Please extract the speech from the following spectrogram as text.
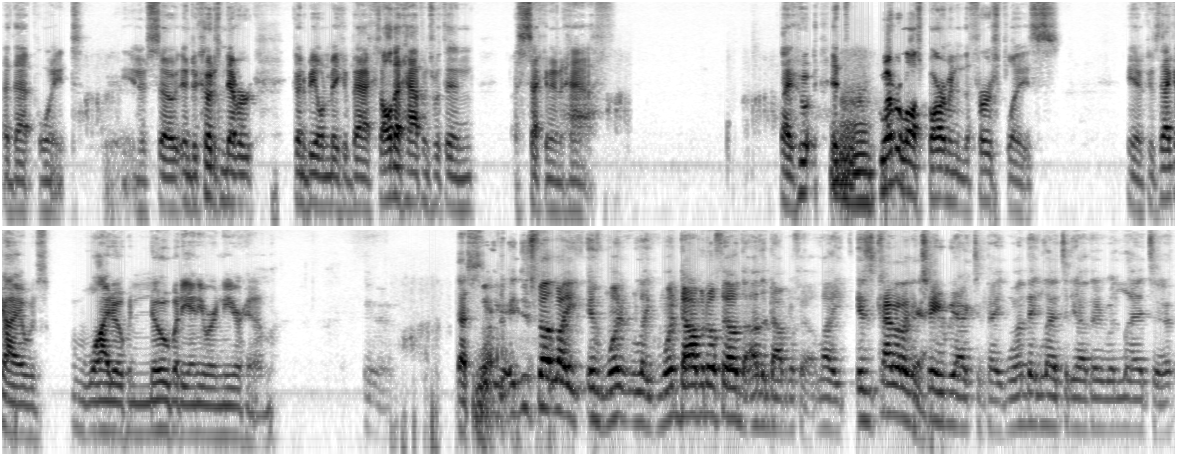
at that point. You know, so and Dakota's never going to be able to make it back because all that happens within a second and a half. Like who it, Mhm. whoever lost Bartman in the first place, you know, because that guy was wide open, nobody anywhere near him. Yeah. That's Yeah. It just felt like if one like one domino fell, the other domino fell. Like it's kind of like a chain reaction thing. One thing led to the other, what led to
